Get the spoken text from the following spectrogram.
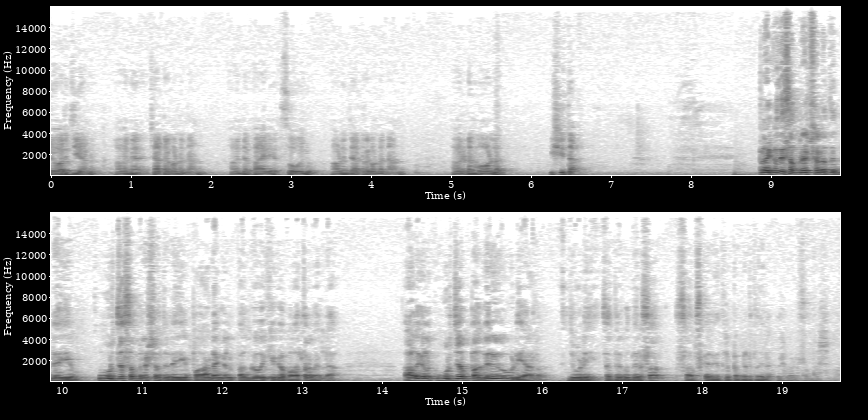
ജോർജിയാണ്. അവന് ചാർട്ടർ അക്കൗണ്ടന്റ് ആണ് അവന്റെ ഭാര്യ സോനു അവളും ചാർട്ടർ അക്കൗണ്ടന്റ് ആണ് അവരുടെ മോൾ ഇഷിത. പ്രകൃതി സംരക്ഷണത്തിന്റെയും ഊർജ സംരക്ഷണത്തിന്റെയും പാഠങ്ങൾ പങ്കുവയ്ക്കുക മാത്രമല്ല ആളുകൾക്ക് ഊർജം പകരുക കൂടിയാണ് ജോണി ചന്ദ്രകുന്ദൻ സാർ സാംസ്കാരികത്തിൽ പങ്കെടുത്തതിന് ഒരുപാട് സന്തോഷം.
